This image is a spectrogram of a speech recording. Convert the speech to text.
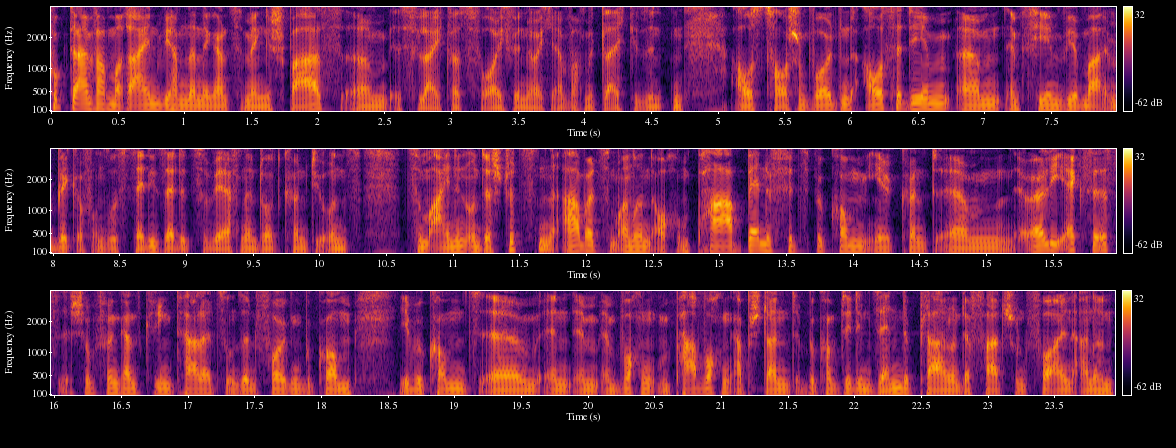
Guckt da einfach mal rein, wir haben da eine ganze Menge Spaß. Ähm, ist vielleicht was für euch, wenn ihr euch einfach mit Gleichgesinnten austauschen wollt. Und außerdem ähm, empfehlen wir mal einen Blick auf unsere Steady-Seite zu werfen, denn dort könnt ihr uns zum einen unterstützen, aber zum anderen auch ein paar Benefits bekommen. Ihr könnt ähm, Early Access schon für einen ganz geringen Taler zu unseren Folgen bekommen. Ihr bekommt ähm, in, im, im Wochen, ein paar Wochen Abstand bekommt ihr den Sendeplan und erfahrt schon vor allen anderen,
